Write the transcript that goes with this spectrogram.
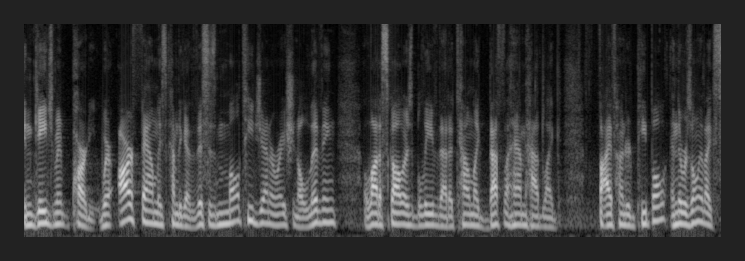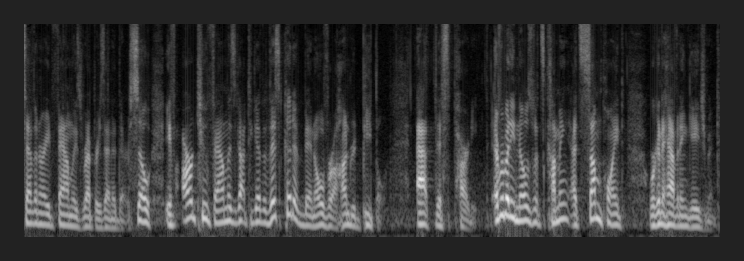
engagement party where our families come together. This is multi-generational living. A lot of scholars believe that a town like Bethlehem had like 500 people, and there was only like seven or eight families represented there. So if our two families got together, this could have been over 100 people at this party. Everybody knows what's coming. At some point, we're going to have an engagement.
